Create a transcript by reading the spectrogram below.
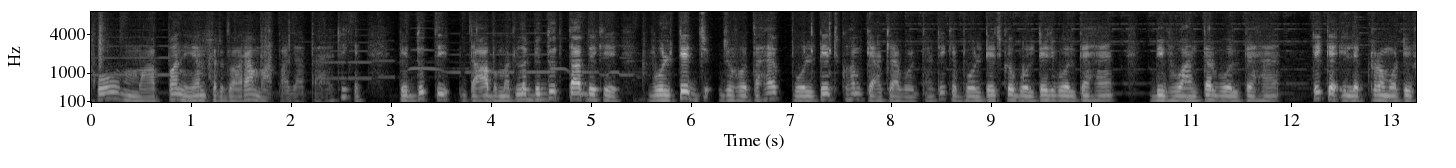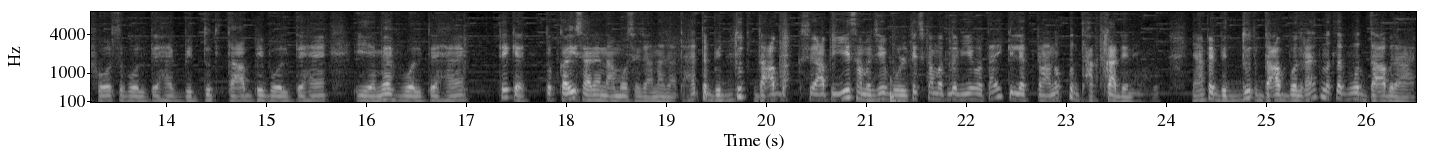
को मापन यंत्र द्वारा मापा जाता है। ठीक है, विद्युत दाब मतलब विद्युत दाब देखिए, वोल्टेज जो होता है, वोल्टेज को हम क्या क्या बोलते हैं? ठीक है, वोल्टेज को वोल्टेज बोलते हैं विभुआंतर बोलते हैं ठीक है इलेक्ट्रोमोटिव फोर्स बोलते हैं, विद्युत ताप भी बोलते हैं ईएमएफ बोलते हैं, ठीक है तो कई सारे नामों से जाना जाता है। तो विद्युत दाब से आप ये समझिए वोल्टेज का मतलब ये होता है कि इलेक्ट्रॉनों को धक्का देने वाले यहाँ पे विद्युत दाब बोल रहा है तो मतलब वो दाब रहा है,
